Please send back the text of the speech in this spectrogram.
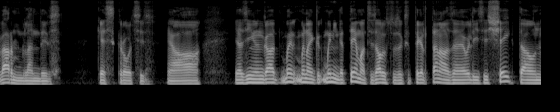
Värmlandis, Kesk-Rootsis. Ja ja siin on ka mõne, mõningad teemad siis alustuseks, et tegelikult täna see oli siis Shakedown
